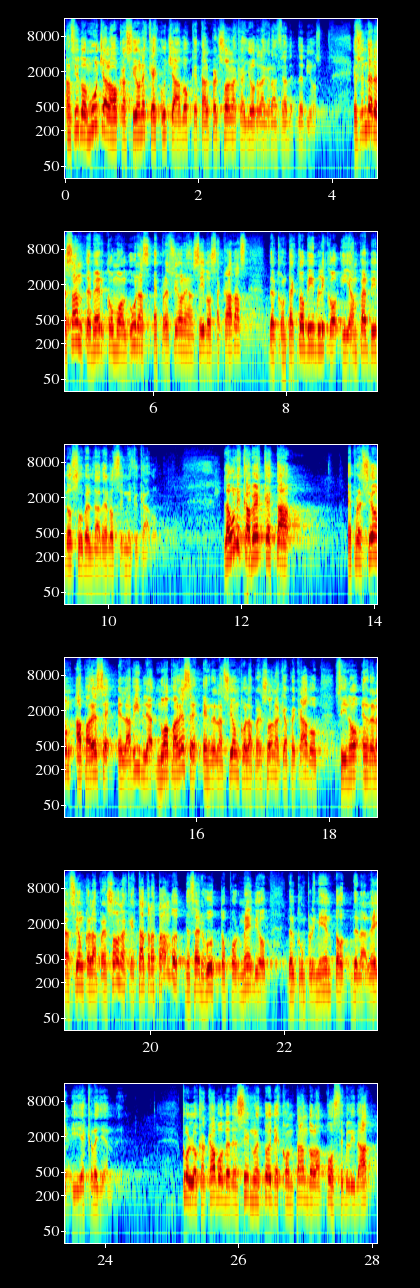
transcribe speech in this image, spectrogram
Han sido muchas las ocasiones que he escuchado que tal persona cayó de la gracia de, Dios. Es interesante ver cómo algunas expresiones han sido sacadas del contexto bíblico y han perdido su verdadero significado. La única vez que está expresión aparece en la Biblia, no aparece en relación con la persona que ha pecado, sino en relación con la persona que está tratando de ser justo por medio del cumplimiento de la ley y es creyente. Con lo que acabo de decir, no estoy descontando la posibilidad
